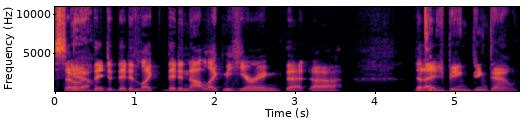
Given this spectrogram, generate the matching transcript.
So Yeah. they they didn't like they did not like me hearing that uh that I being being down.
